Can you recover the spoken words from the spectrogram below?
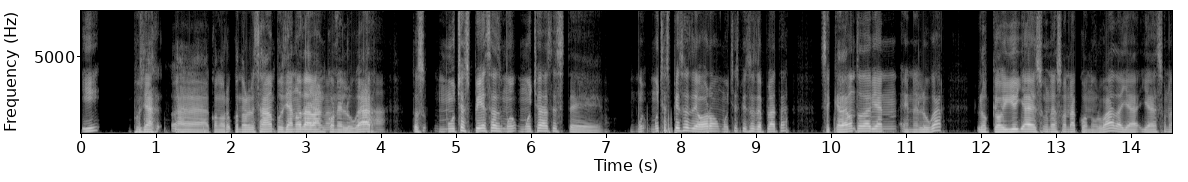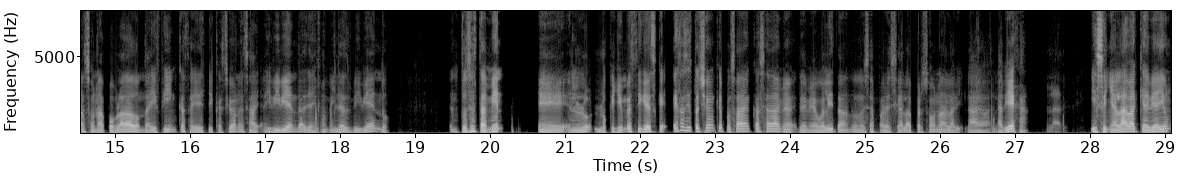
y pues ya ah, cuando, cuando regresaban pues ya no Ya daban no con el lugar. ajá. Entonces muchas piezas, mu- muchas, este, mu- muchas piezas de oro, muchas piezas de plata se quedaron todavía en, en el lugar. Lo que hoy ya es una zona conurbada, ya, ya es una zona poblada donde hay fincas, hay edificaciones, hay, hay viviendas y hay familias viviendo. Entonces también eh, lo, lo que yo investigué es que esa situación que pasaba en casa de mi, de mi abuelita, donde se aparecía la persona, la, la- la vieja, La- y señalaba que había ahí un,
